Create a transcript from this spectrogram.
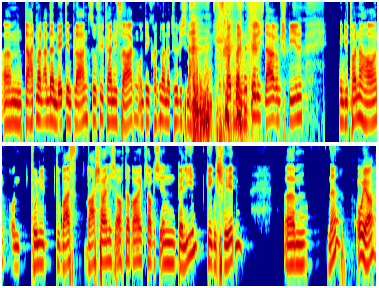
Ähm, da hat man einen anderen Medienplan, so viel kann ich sagen. Und den konnten wir natürlich nach, das konnte man natürlich nach dem Spiel in die Tonne hauen. Und Toni, du warst wahrscheinlich auch dabei, glaube ich, in Berlin gegen Schweden. Ähm, ne? Oh ja,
